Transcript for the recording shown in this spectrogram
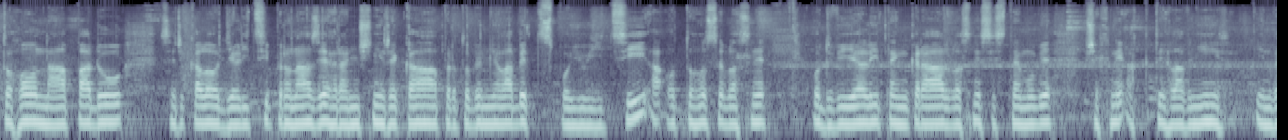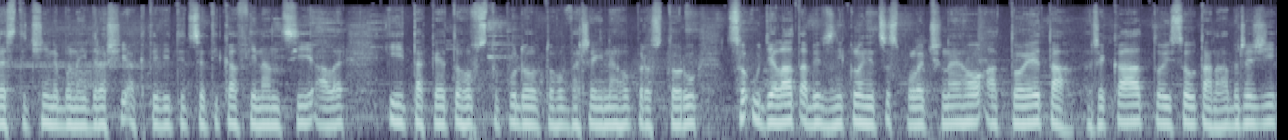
toho nápadu se říkalo, dělící pro nás je hraniční řeka, proto by měla být spojující a od toho se vlastně odvíjely tenkrát vlastně systémově všechny akty hlavní investiční nebo nejdražší aktivity, co se týká financí, ale i také toho vstupu do toho veřejného prostoru, co udělat, aby vzniklo něco společného? A to je ta řeka, to jsou ta nábřeží,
